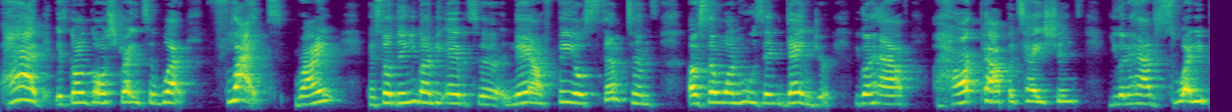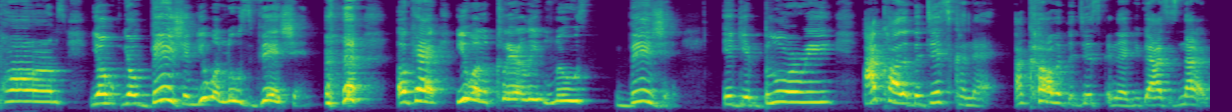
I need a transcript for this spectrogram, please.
habit. It's going to go straight into what? Flight, right? And so then you're going to be able to now feel symptoms of someone who's in danger. You're going to have heart palpitations. You're going to have sweaty palms. Your, your vision, you will lose vision. okay? You will clearly lose vision. It get blurry. I call it the disconnect. I call it the disconnect, you guys. It's not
